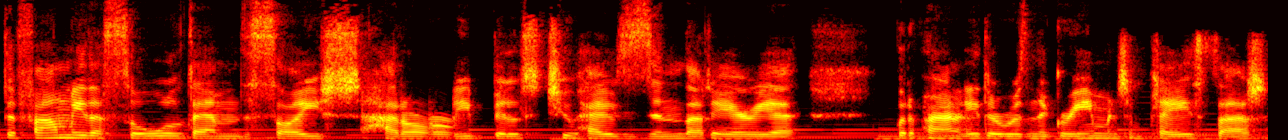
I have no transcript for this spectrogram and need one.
the family that sold them the site had already built two houses in that area. But apparently, there was an agreement in place that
